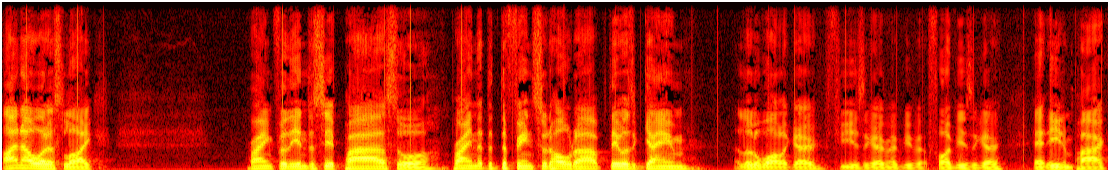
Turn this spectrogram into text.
I know what it's like praying for the intercept pass or praying that the defense would hold up. There was a game a little while ago, a few years ago, maybe about five years ago, at Eden Park,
